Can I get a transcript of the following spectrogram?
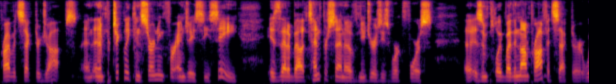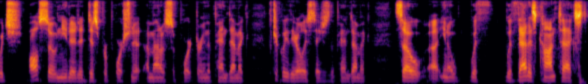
private sector jobs. And, and particularly concerning for NJCC is that about 10% of New Jersey's workforce is employed by the nonprofit sector, which also needed a disproportionate amount of support during the pandemic, particularly the early stages of the pandemic. So, uh, you know, with with that as context,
